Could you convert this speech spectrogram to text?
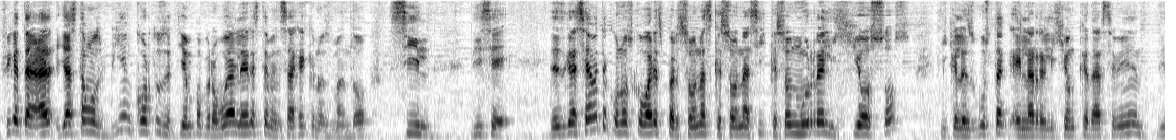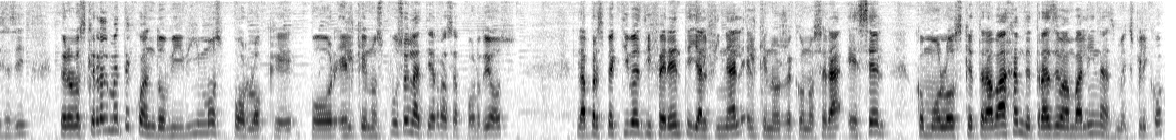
Fíjate, ah, ya estamos bien cortos de tiempo, pero voy a leer este mensaje que nos mandó Sil. Dice, desgraciadamente conozco varias personas que son así, que son muy religiosos y que les gusta en la religión quedarse bien, dice así. Pero los que realmente cuando vivimos por lo que, por el que nos puso en la tierra, o sea, por Dios, la perspectiva es diferente y al final el que nos reconocerá es Él, como los que trabajan detrás de bambalinas, ¿me explico?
